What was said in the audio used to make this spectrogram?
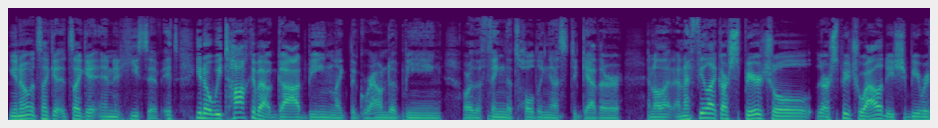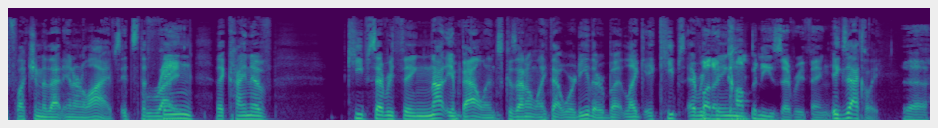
you know. It's like a, it's like an adhesive. It's you know we talk about God being like the ground of being or the thing that's holding us together and all that. And I feel like our spiritual our spirituality should be a reflection of that in our lives. It's the Right. thing that kind of keeps everything not in balance because I don't like that word either, but like it keeps everything but accompanies everything. exactly. yeah.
